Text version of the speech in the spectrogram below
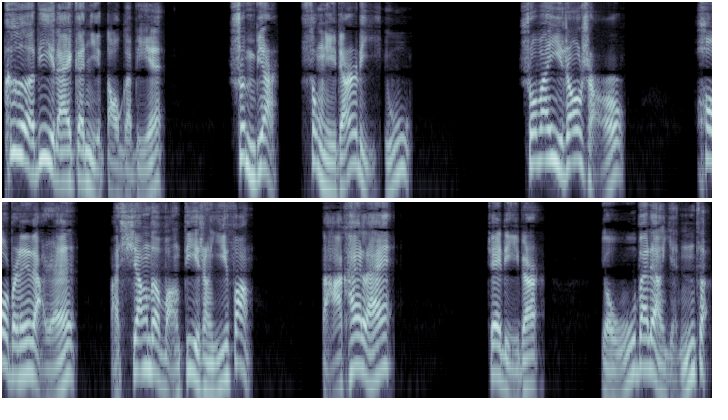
特地来跟你道个别，顺便送你点礼物。说完一招手，后边那俩人把箱子往地上一放，打开来，这里边有五百两银子，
